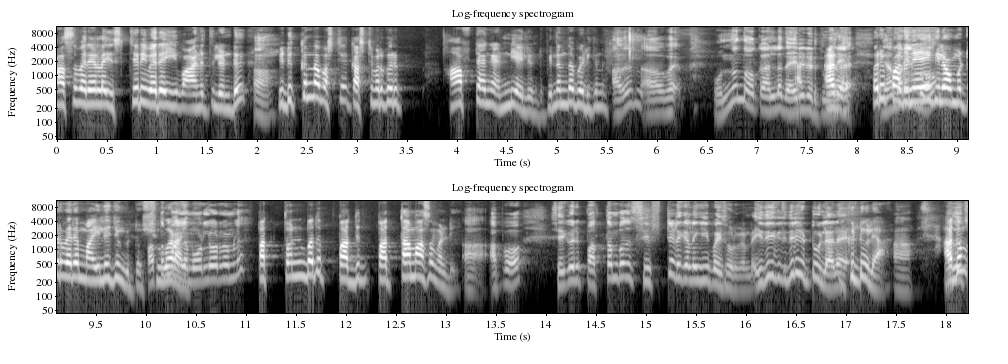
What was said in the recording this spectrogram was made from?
മാസം വരെയുള്ള ഹിസ്റ്ററി വരെ ഈ വാഹനത്തിലുണ്ട്. എടുക്കുന്ന ഫസ്റ്റ് കസ്റ്റമർക്ക് ഒരു ഹാഫ് ടാങ്ക് എണ്ണി അതിലുണ്ട്. പിന്നെന്താ പേടിക്കുന്നത്? അത് ഒന്നും നോക്കാനുള്ള ധൈര്യം എടുത്തു അതെ ഒരു പതിനേഴ് കിലോമീറ്റർ വരെ മൈലേജും കിട്ടും ഷുവർ മോഡൽ നമ്മൾ? പത്തൊൻപത് പതി പത്താം മാസം വണ്ടി. അപ്പോ ശരിക്കും ഒരു പത്തൊമ്പത് സ്വിഫ്റ്റ് എടുക്കണമെങ്കിൽ പൈസ കൊടുക്കണ്ട? ഇത് ഇതിന് കിട്ടൂല അല്ലേ? കിട്ടൂല. അതും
